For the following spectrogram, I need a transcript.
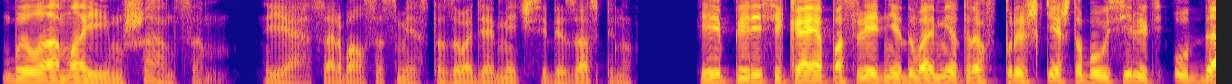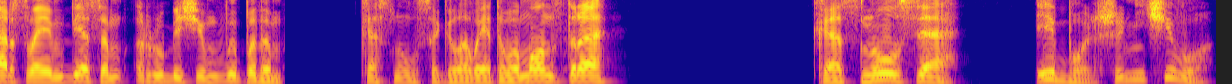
была моим шансом. Я сорвался с места, заводя меч себе за спину, и, пересекая последние два метра в прыжке, чтобы усилить удар своим весом, рубящим выпадом, коснулся головы этого монстра. Коснулся, и больше ничего.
